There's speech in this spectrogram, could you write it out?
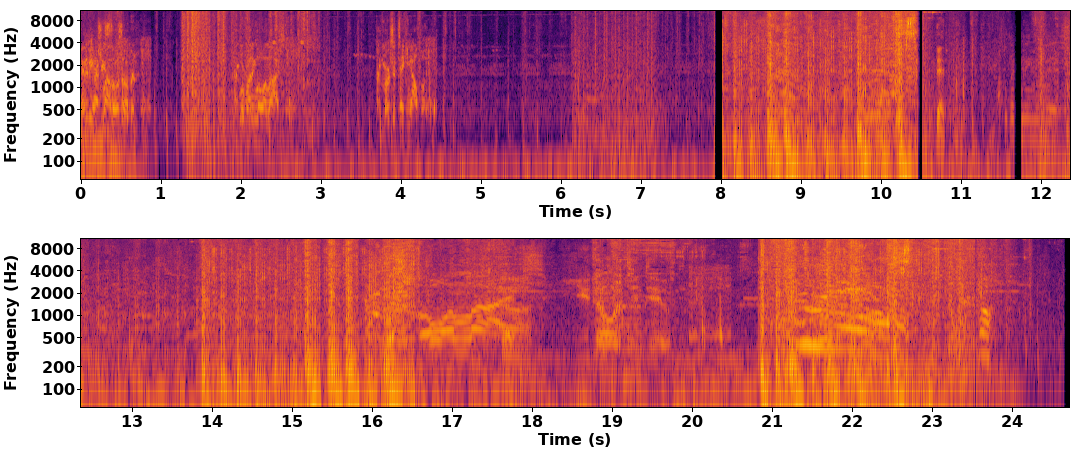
Enemy has G-Store's open. We're running low on lives. Mercer taking Alpha. Dead.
